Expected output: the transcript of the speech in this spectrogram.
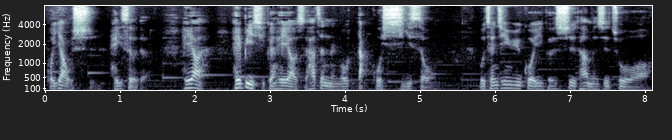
或曜石，黑色的黑曜黑碧玺跟黑曜石，它真的能够挡或吸收。我曾经遇过一个是，他们是做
